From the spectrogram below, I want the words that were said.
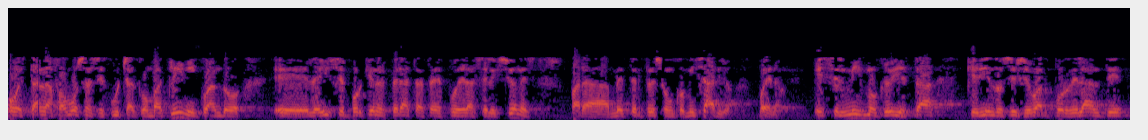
o está en la famosa se escucha con Baclini cuando eh, le dice por qué no esperaste hasta después de las elecciones para meter preso a un comisario. Bueno, es el mismo que hoy está queriéndose llevar por delante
